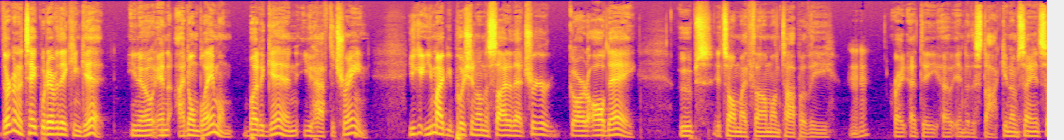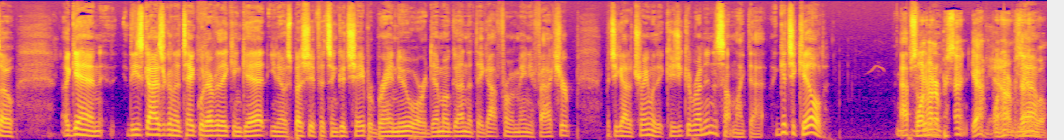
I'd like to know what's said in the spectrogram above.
They're going to take whatever they can get, you know, and I don't blame them. But again, you have to train. You you might be pushing on the side of that trigger guard all day. Oops, it's on my thumb on top of the Mhm. right at the uh, end of the stock. You know what I'm saying? So again, these guys are going to take whatever they can get, you know, especially if it's in good shape or brand new or a demo gun that they got from a manufacturer. But you got to train with it because you could run into something like that. It get you killed. Absolutely. One hundred percent. Yeah, Yeah. one hundred percent Yeah. will.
